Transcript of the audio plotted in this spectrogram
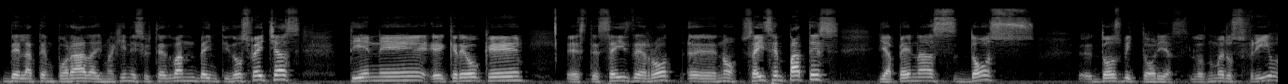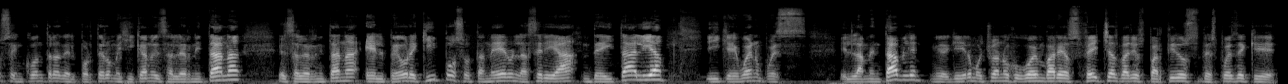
de la temporada. Imagínese usted, van 22 fechas, tiene, eh, creo que, este, seis derrotas, eh, no, seis empates y apenas dos eh, dos victorias. Los números fríos en contra del portero mexicano y Salernitana. El Salernitana, el peor equipo sotanero en la Serie A de Italia. Y que, bueno, pues lamentable. Eh, Guillermo Ochoa no jugó en varias fechas, varios partidos después de que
